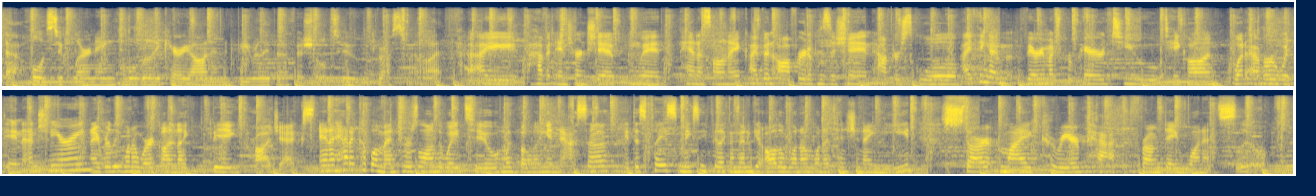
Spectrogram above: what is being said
That holistic learning will really carry on and be really beneficial to the rest of my life. I have an internship with Panasonic. I've been offered a position after school. I think I'm very much prepared to take on whatever within engineering. I really want to work on like big projects. And I had a couple mentors along the way too with Boeing and NASA. This place makes me feel like I'm going to get all the one-on-one -on -one attention I need. Start my career path from day one at SLU.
